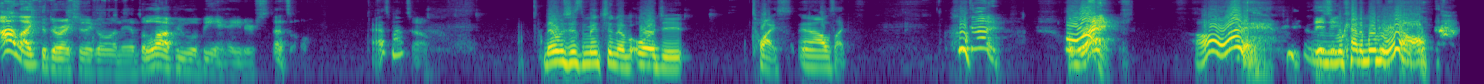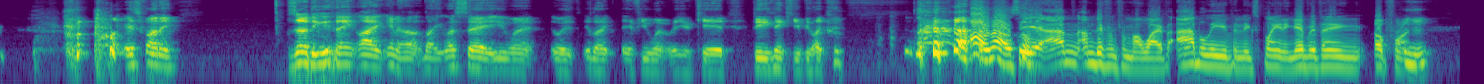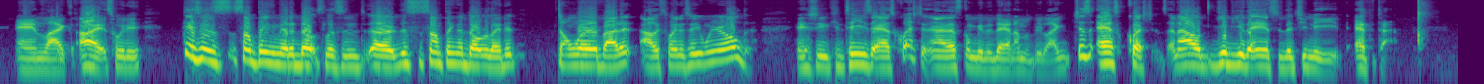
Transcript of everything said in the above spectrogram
I like the direction they're going in, but a lot of people are being haters. That's all. That's my. So There was just mention of orgy twice, and I was like, okay, all all right, right. all righty. This is what kind of movie we're on. it's funny. So, do you think, like, you know, like, let's say you went with, like, if you went with your kid, do you think you'd be like, oh no, see, I'm I'm different from my wife. I believe in explaining everything up front, Mhm. and like, all right, sweetie, this is something that adults listen. Uh, this is something adult related. Don't worry about it. I'll explain it to you when you're older. And she continues to ask questions. And that's gonna be the dad. I'm gonna be like, just ask questions, and I'll give you the answer that you need at the time.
